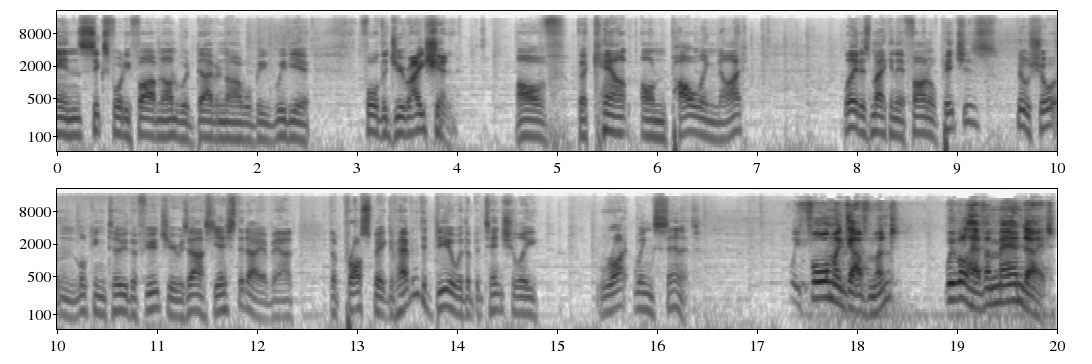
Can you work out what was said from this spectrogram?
ends, 6.45 and onward. David and I will be with you for the duration of the count on polling night. Leaders making their final pitches. Bill Shorten looking to the future. Was asked yesterday about the prospect of having to deal with a potentially right wing Senate. we form a government, we will have a mandate.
